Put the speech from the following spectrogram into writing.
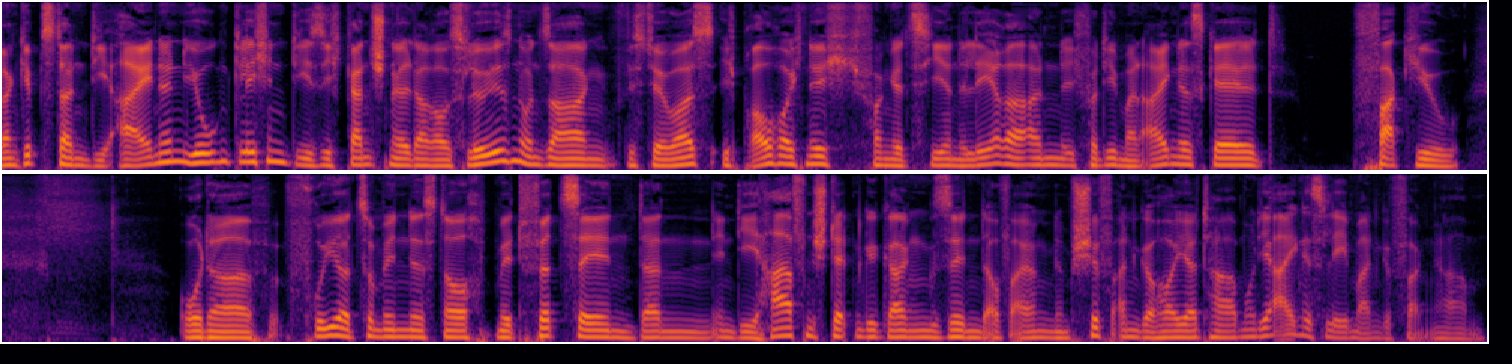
Dann gibt es dann die einen Jugendlichen, die sich ganz schnell daraus lösen und sagen, wisst ihr was, ich brauche euch nicht, ich fange jetzt hier eine Lehre an, ich verdiene mein eigenes Geld, fuck you. Oder früher zumindest noch mit 14 dann in die Hafenstädten gegangen sind, auf irgendeinem Schiff angeheuert haben und ihr eigenes Leben angefangen haben.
